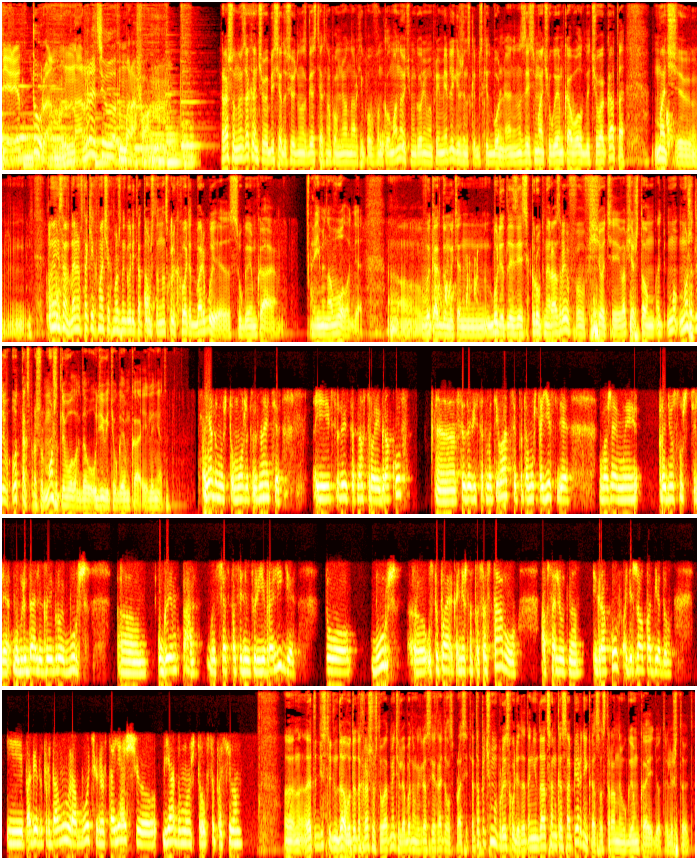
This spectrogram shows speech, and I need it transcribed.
Перед туром на радио Марафон. Хорошо, ну и заканчивая беседу, сегодня у нас в гостях, напомню, Анна Архипова, Фан Колманович. Мы говорим о премьер-лиге женской баскетбольной. Они, у нас здесь матч УГМК Вологда Чуваката. Матч, э, ну я не знаю, наверное, в таких матчах можно говорить о том, что насколько хватит борьбы с УГМК именно в Вологде. Э, вы как думаете, будет ли здесь крупный разрыв в счете? И вообще, что может ли, вот так спрошу, может ли Вологда удивить УГМК или нет? Я думаю, что может. Вы знаете, и все зависит от настроя игроков, э, все зависит от мотивации, потому что если, уважаемые радиослушатели, наблюдали за игрой Бурж э, УГМК вот сейчас в последнем туре Евролиги, то Бурж, уступая, конечно, по составу абсолютно игроков, одержал победу. И победу трудовую, рабочую, настоящую, я думаю, что все по силам Э, это действительно, да, вот это хорошо, что вы отметили, об этом как раз я хотел спросить. Это почему происходит? Это недооценка соперника со стороны УГМК идет или что это?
